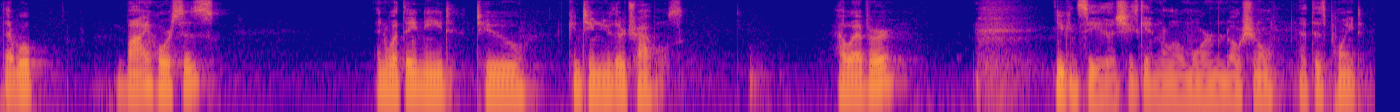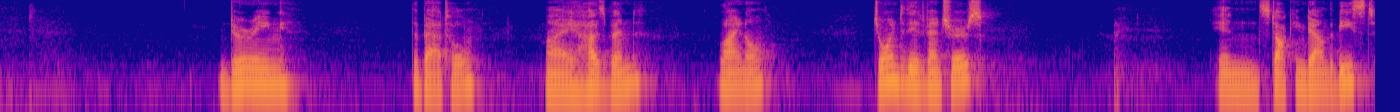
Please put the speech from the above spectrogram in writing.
that will buy horses and what they need to continue their travels. However, you can see that she's getting a little more emotional at this point during the battle, my husband, Lionel, joined the adventurers in stalking down the beast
